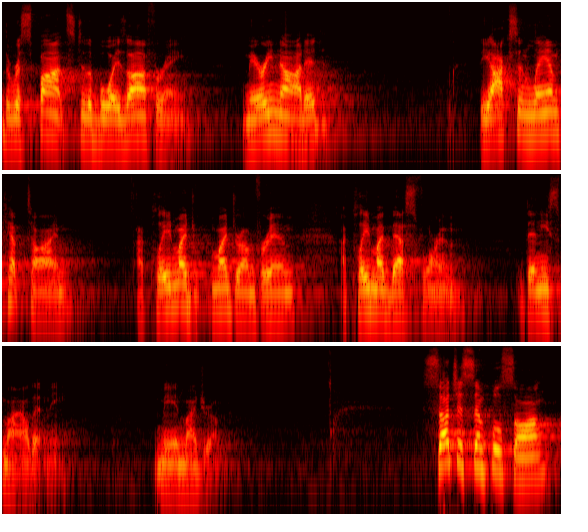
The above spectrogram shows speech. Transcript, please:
the response to the boy's offering. Mary nodded. The ox and lamb kept time. I played my, my drum for him. I played my best for him. Then he smiled at me, me and my drum. Such a simple song,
